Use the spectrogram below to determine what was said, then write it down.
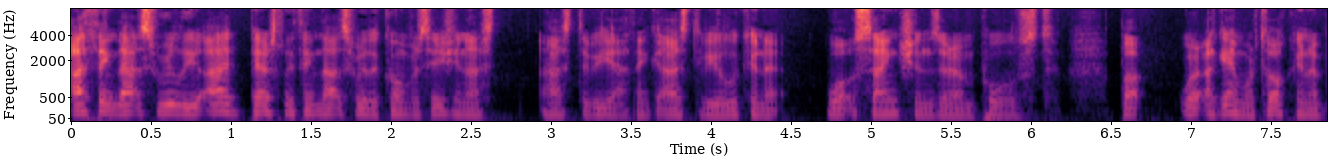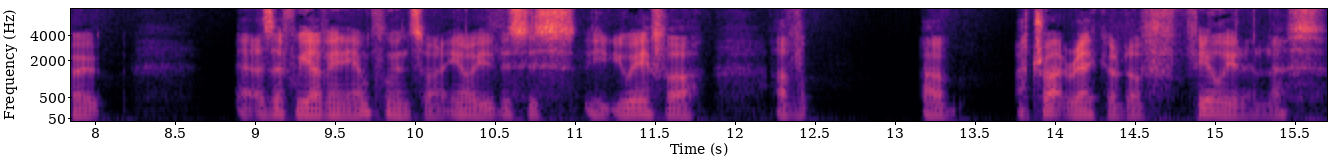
I think that's really, I personally think that's where the conversation has has to be. I think it has to be looking at what sanctions are imposed. But we're, again, we're talking about as if we have any influence on it. You know, this is UEFA have a, a track record of failure in this,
